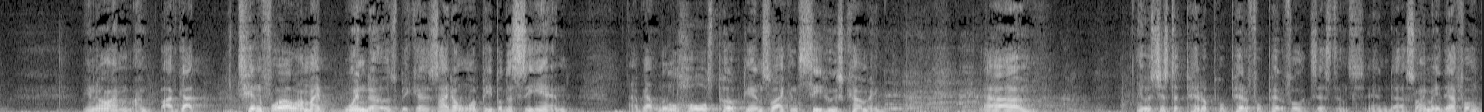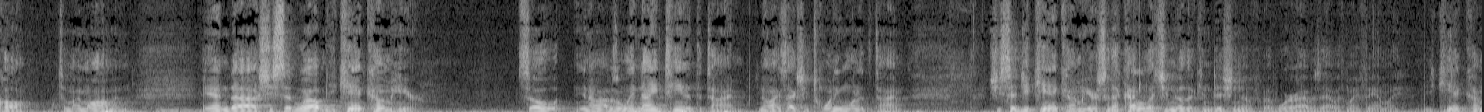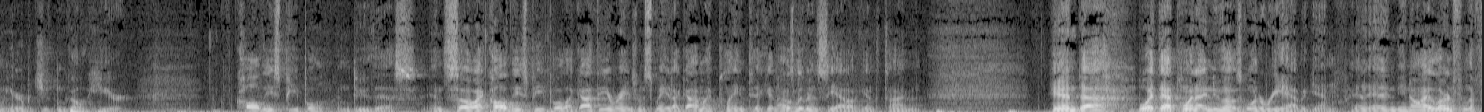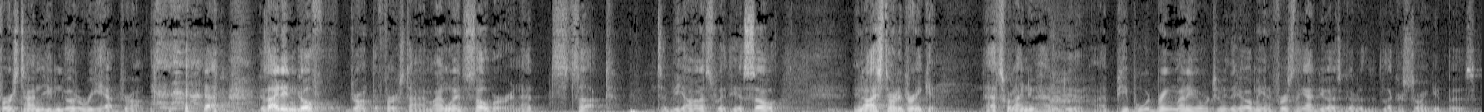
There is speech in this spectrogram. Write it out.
You know, I'm, I'm, I've got tinfoil on my windows because I don't want people to see in. I've got little holes poked in so I can see who's coming. Um, it was just a pitiful, pitiful, pitiful existence. And uh, so I made that phone call to my mom, and, and uh, she said, Well, you can't come here. So, you know, I was only 19 at the time. No, I was actually 21 at the time. She said, You can't come here. So that kind of lets you know the condition of, of where I was at with my family. You can't come here, but you can go here call these people and do this. And so I called these people. I got the arrangements made. I got my plane ticket. And I was living in Seattle again at the time. And, and uh, boy, at that point, I knew I was going to rehab again. And, and you know, I learned from the first time that you can go to rehab drunk. Because I didn't go f- drunk the first time. I went sober, and that sucked, to be honest with you. So, you know, I started drinking. That's what I knew how to do. I, people would bring money over to me, they owed me, and the first thing I'd do is go to the liquor store and get booze.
